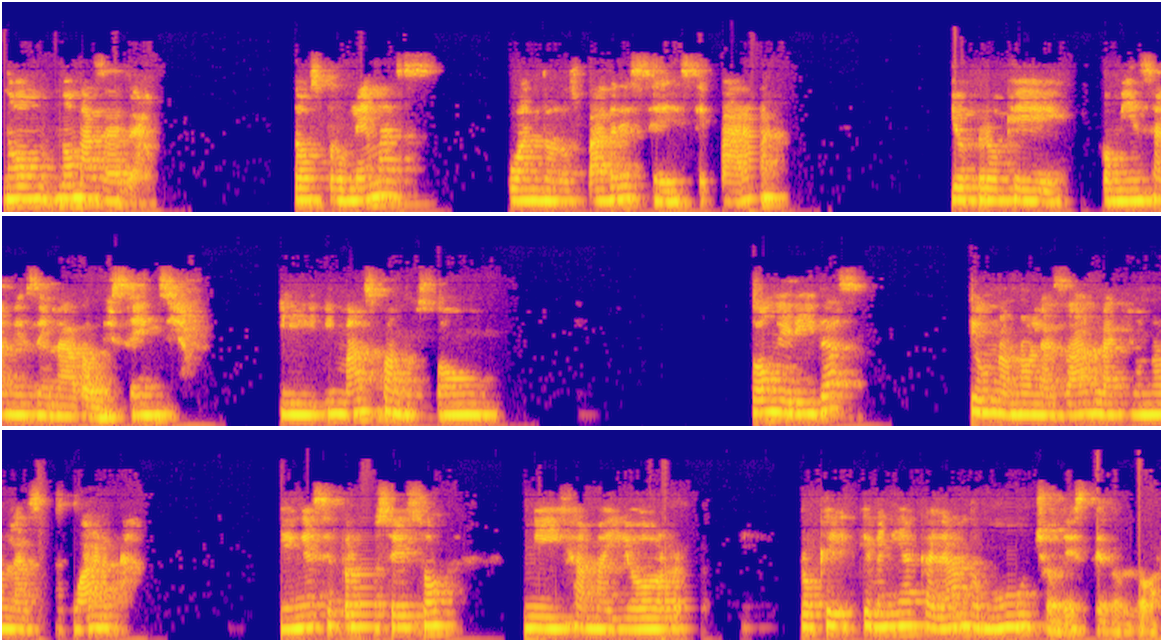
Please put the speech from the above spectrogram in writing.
no, no más allá. Los problemas cuando los padres se separan, yo creo que comienzan desde la adolescencia y, más cuando son, son heridas que uno no las habla, que uno las guarda. Y en ese proceso, mi hija mayor creo que, que venía callando mucho de este dolor.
